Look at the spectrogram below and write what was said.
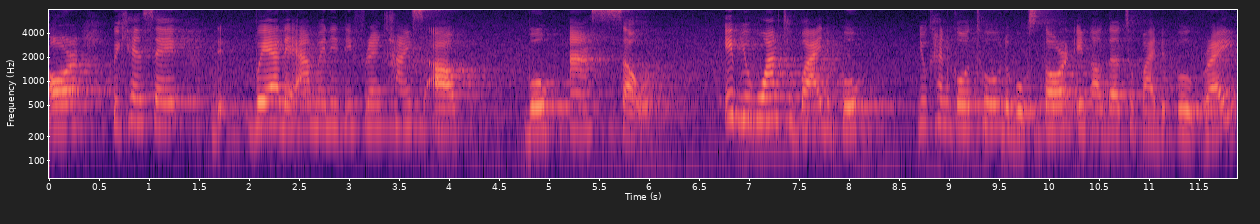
Or we can say where there are many different kinds of books are sold. If you want to buy the book, you can go to the bookstore in order to buy the book, right?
